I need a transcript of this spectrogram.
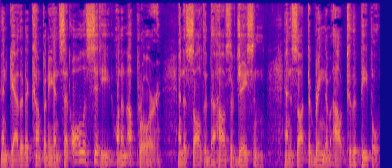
and gathered a company, and set all the city on an uproar, and assaulted the house of Jason, and sought to bring them out to the people.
